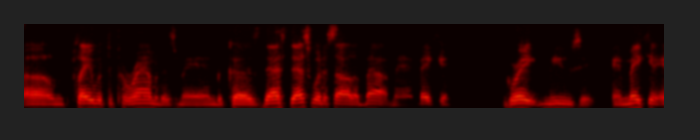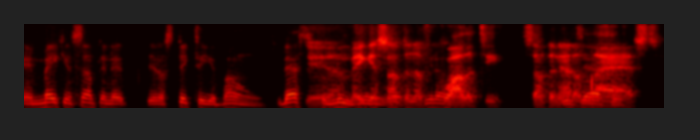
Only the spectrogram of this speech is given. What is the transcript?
um, play with the parameters, man, because that's that's what it's all about, man. Making great music and making and making something that it'll stick to your bones. That's yeah, me, making anyway, something of you know? quality, something that'll exactly. last.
